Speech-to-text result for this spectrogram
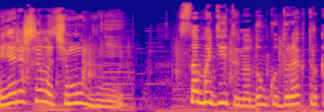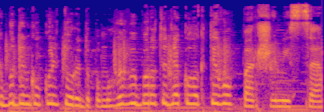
І я вирішила, чому б ні. Саме діти, на думку директорки будинку культури, допомогли вибороти для колективу перше місце.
